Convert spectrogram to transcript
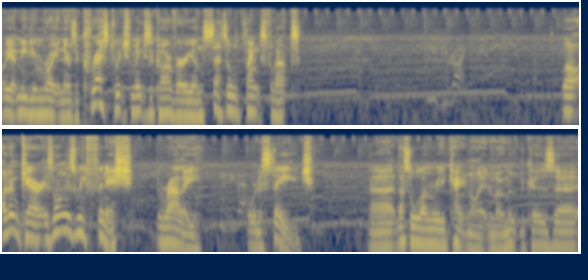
Oh yeah, medium right, and there's a crest which makes the car very unsettled. Thanks for that. Well, I don't care. As long as we finish the rally or the stage, uh, that's all I'm really counting on at the moment because, uh,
